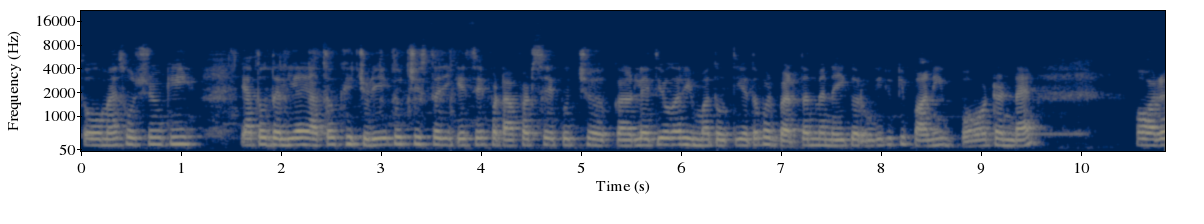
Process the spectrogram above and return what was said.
तो मैं सोच रही हूँ कि या तो दलिया, या तो खिचड़ी, कुछ इस तरीके से फटाफट से कुछ कर लेती हूँ, अगर हिम्मत होती है तो। बट बर्तन मैं नहीं करूँगी, क्योंकि पानी बहुत ठंडा है और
